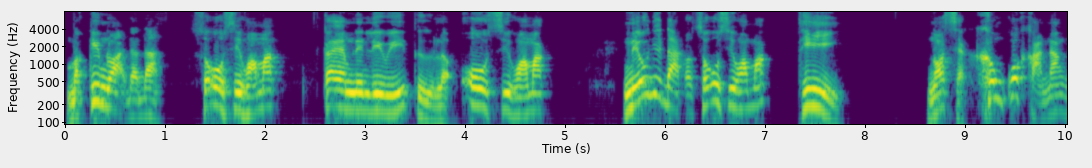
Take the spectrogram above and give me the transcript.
mà kim loại đã đạt số oxy hóa mắc, các em nên lưu ý từ là oxy hóa mắc. Nếu như đạt ở số oxy hóa mắc thì nó sẽ không có khả năng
